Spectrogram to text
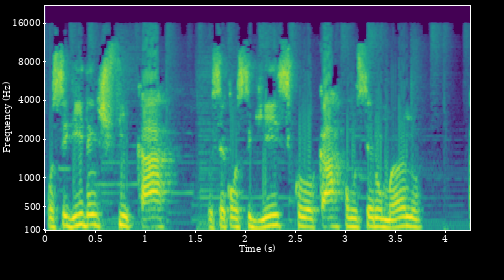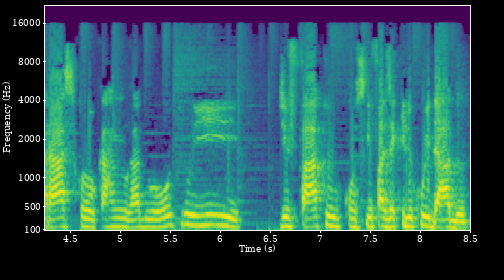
conseguir identificar, você conseguir se colocar como ser humano para se colocar no lugar do outro e de fato conseguir fazer aquele cuidado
